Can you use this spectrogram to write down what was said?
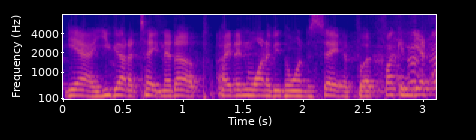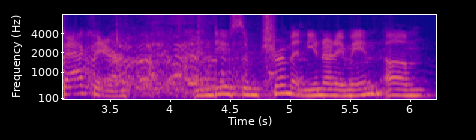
Yeah, you got to tighten it up. I didn't want to be the one to say it, but fucking get back there and do some trimming. You know what I mean? Um,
